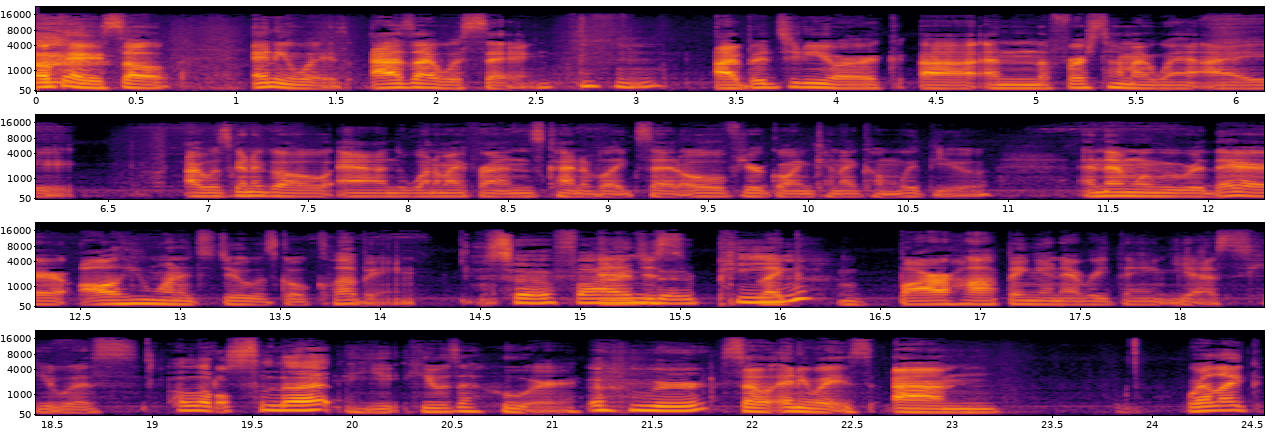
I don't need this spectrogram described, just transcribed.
Okay, so, anyways, as I was saying, I've been to New York, uh, and the first time I went, I I was gonna go, and one of my friends kind of like said, "Oh, if you're going, can I come with you?" And then when we were there, all he wanted to do was go clubbing So find and a just peen, like bar hopping and everything. Yes, he was. a little slut, He, he was a hooer. a hooer. So, anyways, um, we're like,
